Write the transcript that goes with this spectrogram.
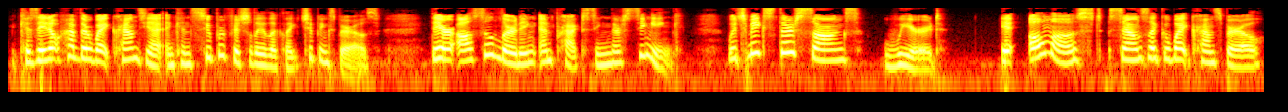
because they don't have their white crowns yet and can superficially look like chipping sparrows, they are also learning and practicing their singing, which makes their songs weird. It almost sounds like a white crown sparrow,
